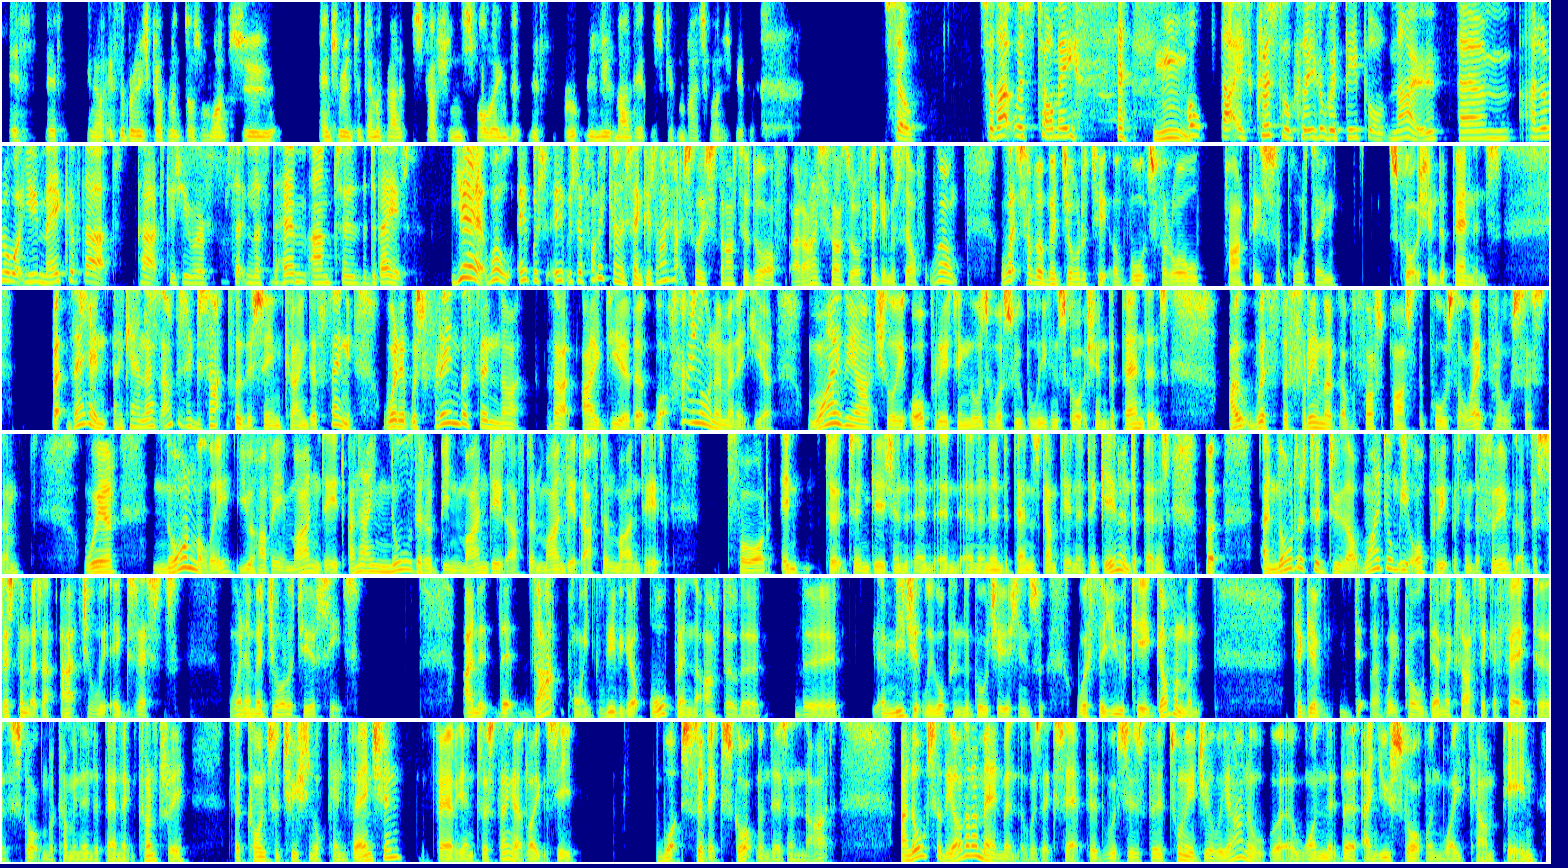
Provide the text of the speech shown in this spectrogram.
If if you know if the British government doesn't want to enter into democratic discussions following the, the renewed mandate that's given by Scottish people. So so that was Tommy. mm. Hope that is crystal clear with people now. Um, I don't know what you make of that, Pat, because you were sitting listening to him and to the debate. Yeah, well, it was it was a funny kind of thing because I actually started off, and I started off thinking myself, well, let's have a majority of votes for all parties supporting Scottish independence. But then again, that was exactly the same kind of thing when it was framed within that that idea that, well, hang on a minute here. Why are we actually operating, those of us who believe in Scottish independence, out with the framework of a first past the post electoral system, where normally you have a mandate, and I know there have been mandate after mandate after mandate for in, to, to engage in, in, in, in an independence campaign and to gain independence. But in order to do that, why don't we operate within the framework of the system as it actually exists, win a majority of seats? And at, at that point, leaving it open after the the immediately open negotiations with the UK government to give what's called democratic effect to Scotland becoming an independent country. The Constitutional Convention, very interesting. I'd like to see what Civic Scotland is in that. And also the other amendment that was accepted, which is the Tony Giugliano uh, one, that the, a new Scotland-wide campaign.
